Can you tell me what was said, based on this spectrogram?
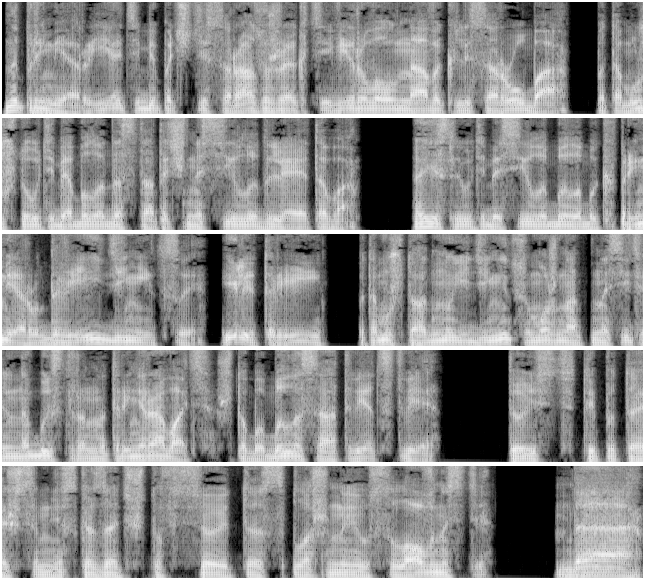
Например, я тебе почти сразу же активировал навык лесоруба, потому что у тебя было достаточно силы для этого. А если у тебя силы было бы, к примеру, две единицы или три, потому что одну единицу можно относительно быстро натренировать, чтобы было соответствие. То есть ты пытаешься мне сказать, что все это сплошные условности? Да,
